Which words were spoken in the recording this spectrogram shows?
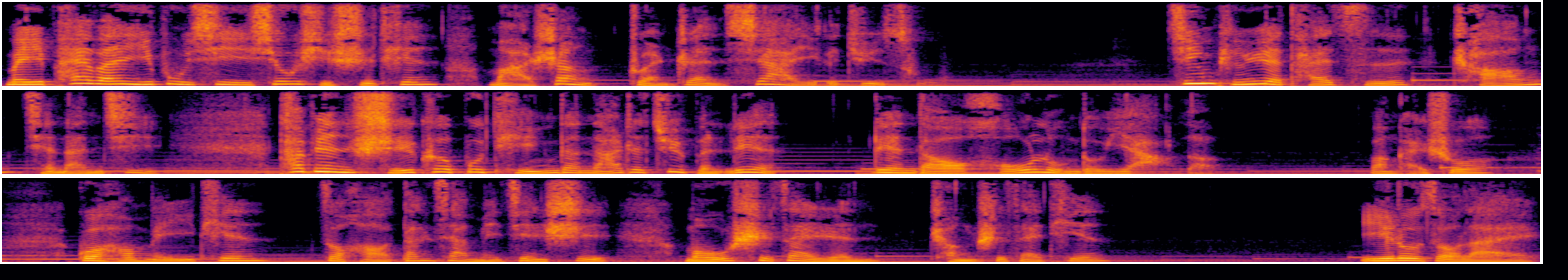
每拍完一部戏休息十天，马上转战下一个剧组。金瓶月台词长且难记，他便时刻不停地拿着剧本练，练到喉咙都哑了。王凯说。过好每一天，做好当下每件事，谋事在人，成事在天。一路走来，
